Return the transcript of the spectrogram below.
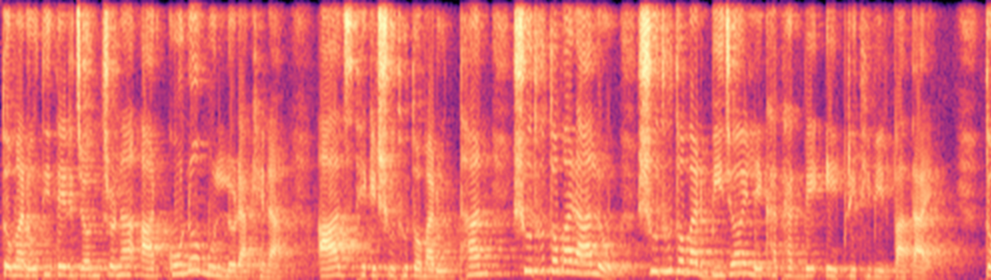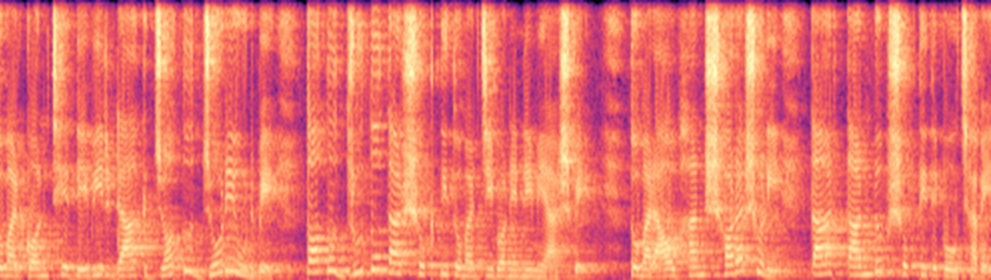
তোমার অতীতের যন্ত্রণা আর কোনো মূল্য রাখে না। আজ থেকে শুধু তোমার উত্থান, শুধু তোমার আলো, শুধু তোমার বিজয় লেখা থাকবে এই পৃথিবীর পাতায়। তোমার কণ্ঠে দেবীর ডাক যত জোরে উঠবে, তত দ্রুত তার শক্তি তোমার জীবনে নেমে আসবে। তোমার আহ্বান সরাসরি তার তাণ্ডব শক্তিতে পৌঁছাবে,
